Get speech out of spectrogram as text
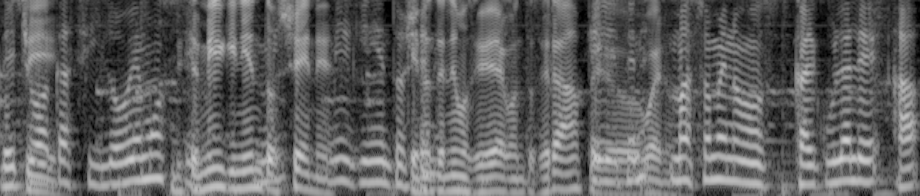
De hecho Sí. acá si lo vemos... Dice eh, 1500 mil- yenes. 1500 que no tenemos idea cuánto será, pero Eh, ten- bueno. Más o menos calculale a,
